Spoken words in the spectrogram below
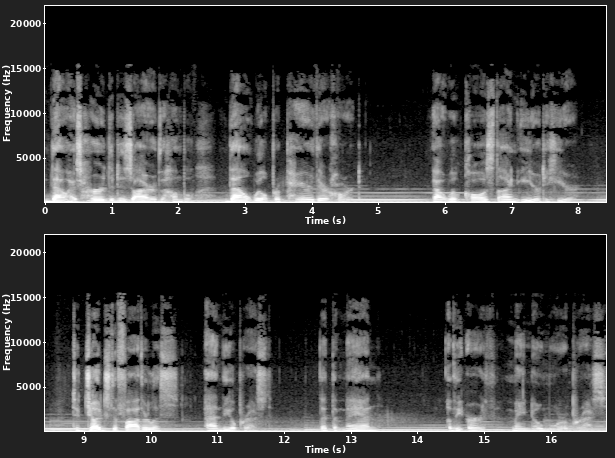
thou hast heard the desire of the humble. Thou wilt prepare their heart. Thou wilt cause thine ear to hear, to judge the fatherless and the oppressed, that the man of the earth may no more oppress.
